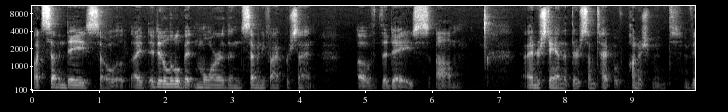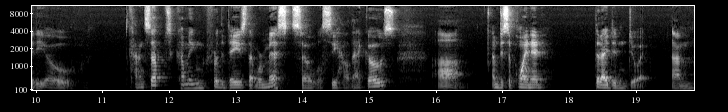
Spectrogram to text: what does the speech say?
about seven days, so I, I did a little bit more than seventy five percent of the days. Um, I understand that there's some type of punishment video concept coming for the days that were missed, so we'll see how that goes. Uh, I'm disappointed that I didn't do it. Um,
